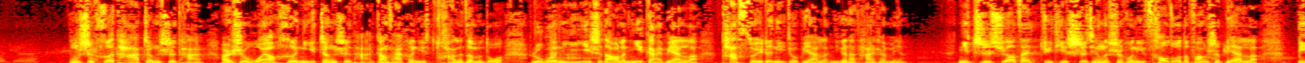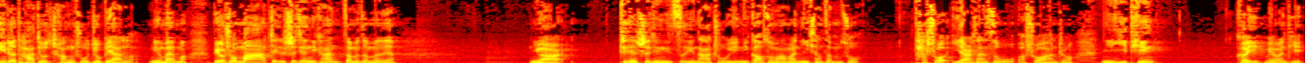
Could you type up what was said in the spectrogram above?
我觉得不是和他正式谈，而是我要和你正式谈。刚才和你谈了这么多，如果你意识到了你改变了，他随着你就变了，你跟他谈什么呀？你只需要在具体事情的时候，你操作的方式变了，逼着他就成熟就变了，明白吗？比如说，妈，这个事情你看怎么怎么的，女儿，这件事情你自己拿主意，你告诉妈妈你想怎么做。他说一二三四五，说完之后，你一听，可以没问题，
